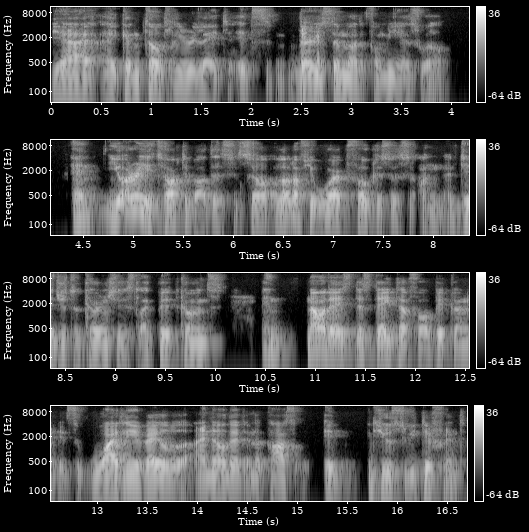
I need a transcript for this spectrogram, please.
yeah, I can totally relate. It's very similar for me as well. And you already talked about this. So a lot of your work focuses on digital currencies like Bitcoins. And nowadays, this data for Bitcoin it's widely available. I know that in the past it, it used to be different.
